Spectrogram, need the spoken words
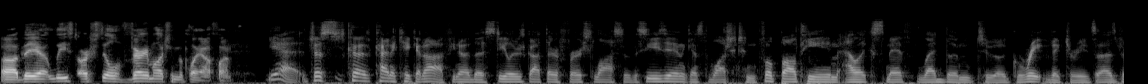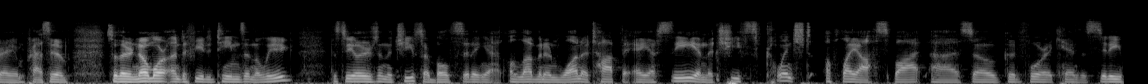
uh, they at least are still very much in the playoff hunt. Yeah, just to kind of kick it off. You know, the Steelers got their first loss of the season against the Washington football team. Alex Smith led them to a great victory, so that was very impressive. So there are no more undefeated teams in the league. The Steelers and the Chiefs are both sitting at 11 and 1 atop the AFC, and the Chiefs clinched a playoff spot. Uh, so good for Kansas City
